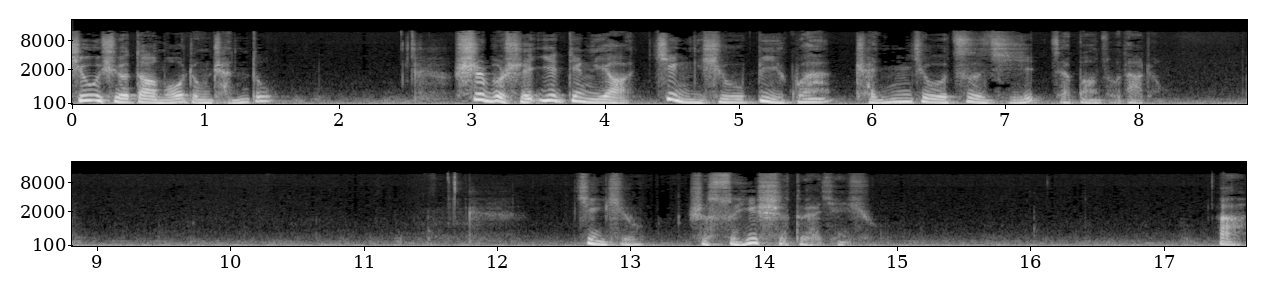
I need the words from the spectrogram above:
修学到某种程度，是不是一定要静修闭关，成就自己，再帮助大众？静修是随时都要静修，啊，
